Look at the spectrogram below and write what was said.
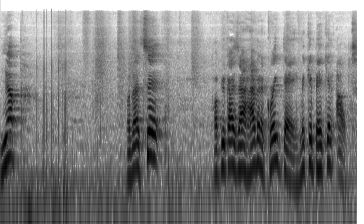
Yep. Well, that's it. Hope you guys are having a great day. Micky Bacon out.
